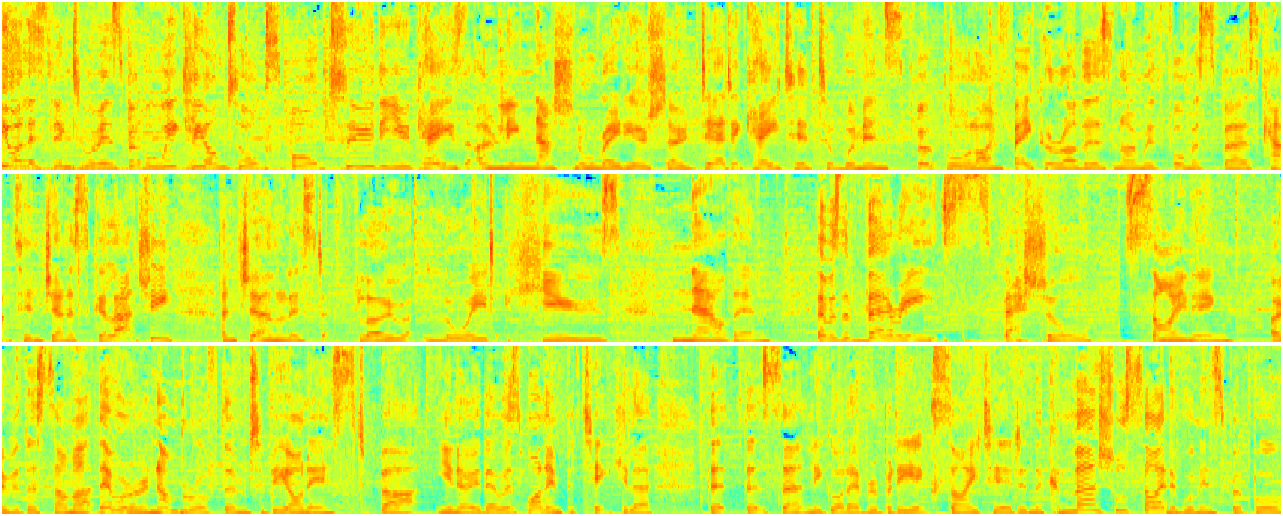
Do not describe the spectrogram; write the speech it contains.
You are listening to Women's Football Weekly on Talk Sport 2, the UK's only national radio show dedicated to women's football. I'm Faye Carruthers and I'm with former Spurs captain Jenna Schillaci and journalist Flo Lloyd Hughes. Now then, there was a very special signing over the summer. There were a number of them, to be honest, but you know, there was one in particular that, that certainly got everybody excited. And the commercial side of women's football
